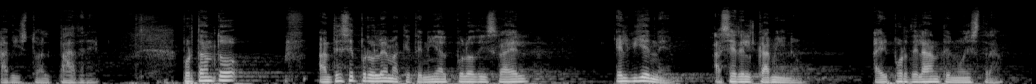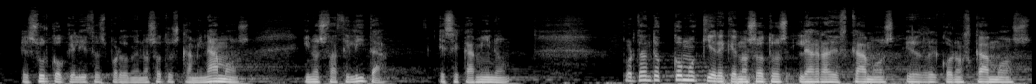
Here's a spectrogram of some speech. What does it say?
ha visto al Padre. Por tanto, ante ese problema que tenía el pueblo de Israel, Él viene a ser el camino, a ir por delante nuestra. El surco que Él hizo es por donde nosotros caminamos y nos facilita ese camino. Por tanto, ¿cómo quiere que nosotros le agradezcamos y le reconozcamos?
